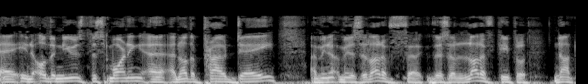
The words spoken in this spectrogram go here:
Uh, in other news this morning, uh, another proud day. I mean, I mean, there's a lot of, uh, there's a lot of people not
